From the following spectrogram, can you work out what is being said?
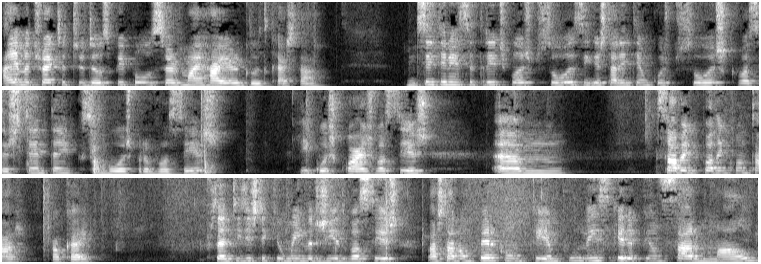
I am attracted to those people who serve my higher good. Cá está sentirem-se atraídos pelas pessoas e gastarem tempo com as pessoas que vocês sentem que são boas para vocês e com as quais vocês um, sabem que podem contar, ok? Portanto, existe aqui uma energia de vocês, lá está, não percam tempo, nem sequer a pensar mal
